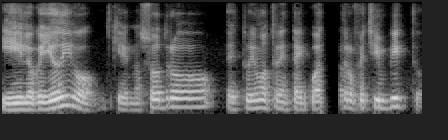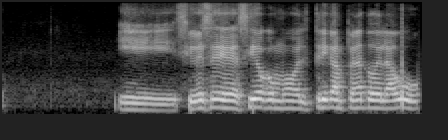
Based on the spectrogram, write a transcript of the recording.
Y lo que yo digo, que nosotros estuvimos 34 fechas invictos. Y si hubiese sido como el tricampeonato de la U,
